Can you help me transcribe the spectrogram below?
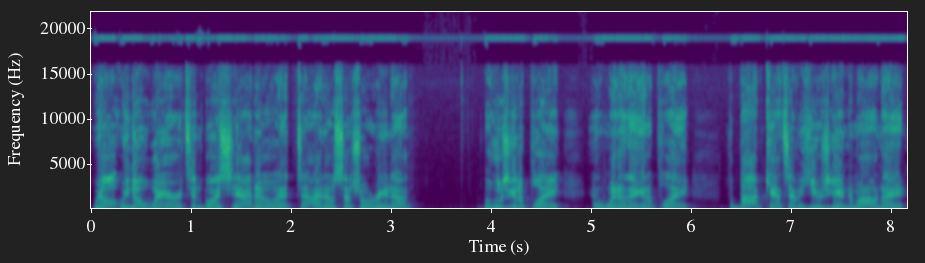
We all we know where. It's in Boise, Idaho, at uh, Idaho Central Arena. But who's going to play and when are they going to play? The Bobcats have a huge game tomorrow night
